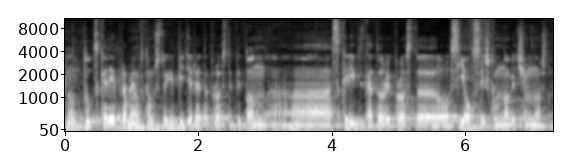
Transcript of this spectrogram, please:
Ну, тут скорее проблема в том, что Юпитер это просто питон э, скрипт, который просто съел слишком много, чем нужно.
